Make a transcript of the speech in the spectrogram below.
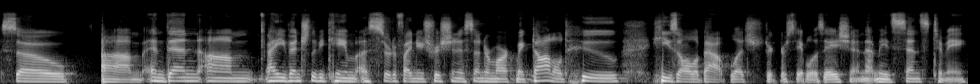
So um, and then um, I eventually became a certified nutritionist under Mark Macdonald, who he's all about blood sugar stabilization. That made sense to me.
